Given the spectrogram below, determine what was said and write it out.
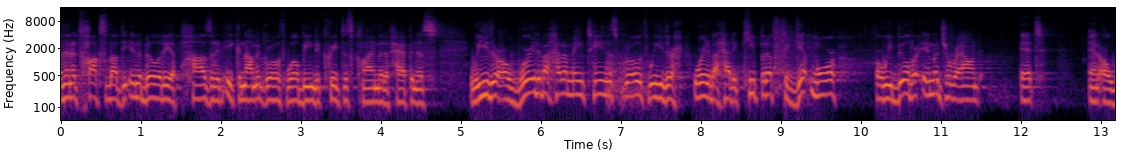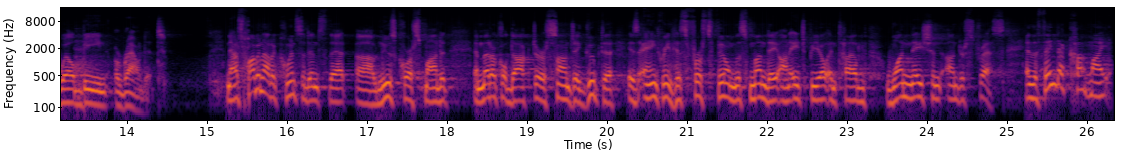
And then it talks about the inability of positive economic growth, well being to create this climate of happiness. We either are worried about how to maintain this growth, we either worried about how to keep it up to get more, or we build our image around it and our well being around it. Now, it's probably not a coincidence that uh, news correspondent and medical doctor Sanjay Gupta is anchoring his first film this Monday on HBO entitled One Nation Under Stress. And the thing that caught my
